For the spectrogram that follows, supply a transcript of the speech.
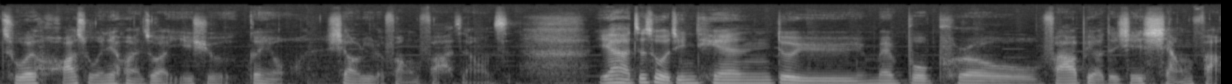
除了滑鼠跟键盘之外，也许更有效率的方法这样子。呀，这是我今天对于 MacBook Pro 发表的一些想法。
